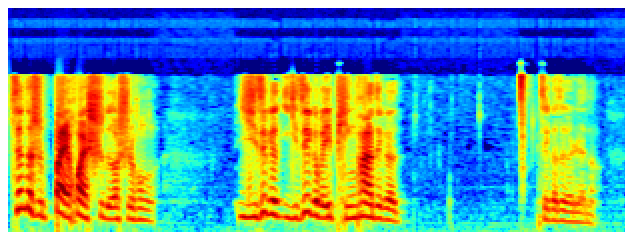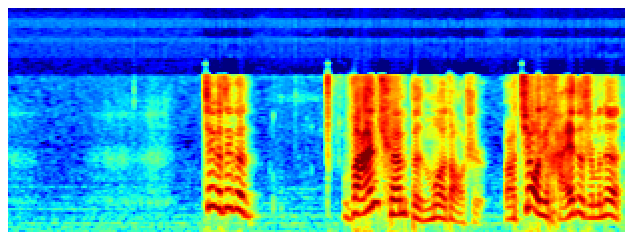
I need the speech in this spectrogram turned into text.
真的是败坏师德师风了，以这个以这个为评判这个这个这个人呢，这个这个完全本末倒置啊！教育孩子什么的，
